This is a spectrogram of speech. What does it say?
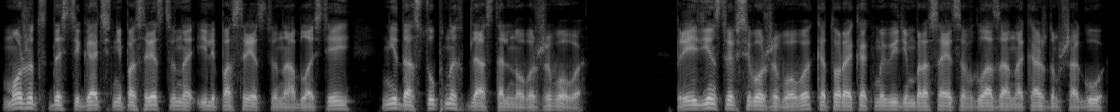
может достигать непосредственно или посредственно областей, недоступных для остального живого. При единстве всего живого, которое, как мы видим, бросается в глаза на каждом шагу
